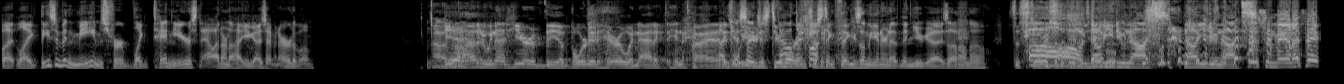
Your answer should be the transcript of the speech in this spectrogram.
But like these have been memes for like 10 years now. I don't know how you guys haven't heard of them. I don't Yeah, know. how did we not hear of the aborted heroin addict hentai? That I guess weird. I just do Yeah, more the fuck? interesting things on the internet than you guys. I don't know. it's a story for the Oh no, table. you do not. No, you do not. Listen, man, I think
